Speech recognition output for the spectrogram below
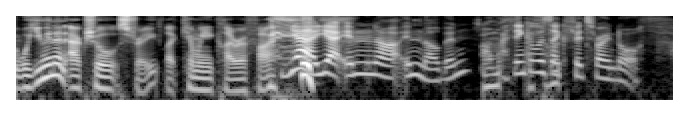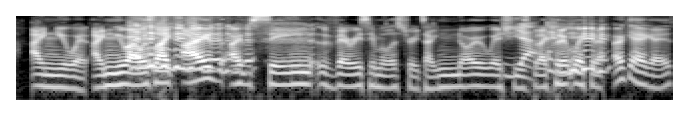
Were you in an actual street? Like, can we clarify? yeah, yeah, in uh, in Melbourne. Um, I think it I was felt- like Fitzroy North. I knew it. I knew. I was like, I've I've seen very similar streets. I know where she Yeah. is, but I couldn't work it out. Okay, guys.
